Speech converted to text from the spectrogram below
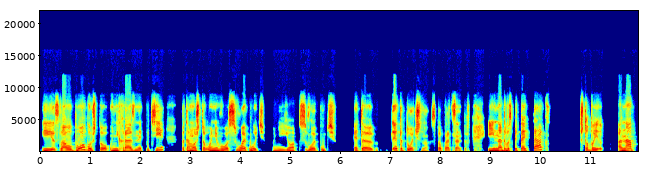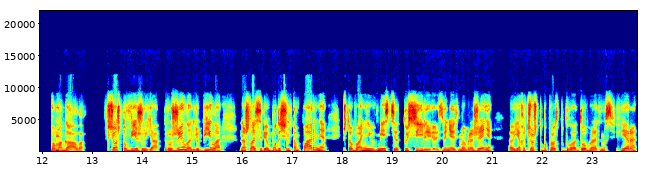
И слава богу, что у них разные пути, потому что у него свой путь, у нее свой путь. Это, это точно, сто процентов. И надо воспитать так, чтобы она помогала. Все, что вижу я. Дружила, любила, нашла себе в будущем там парня, чтобы они вместе тусили, извиняюсь за мое выражение. Э, я хочу, чтобы просто была добрая атмосфера.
